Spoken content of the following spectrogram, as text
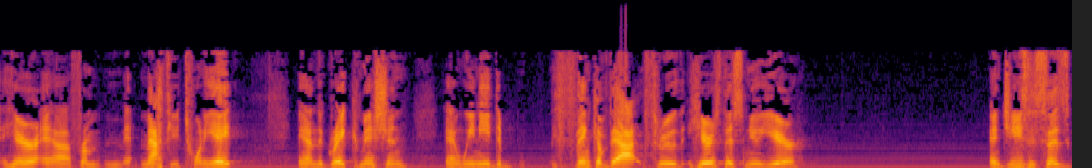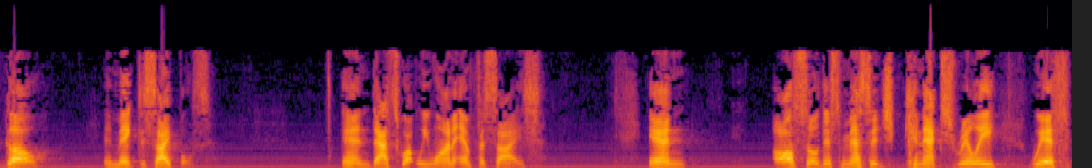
here uh, from Matthew 28 and the Great Commission, and we need to think of that through here's this new year. And Jesus says, Go and make disciples. And that's what we want to emphasize. And also, this message connects really with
